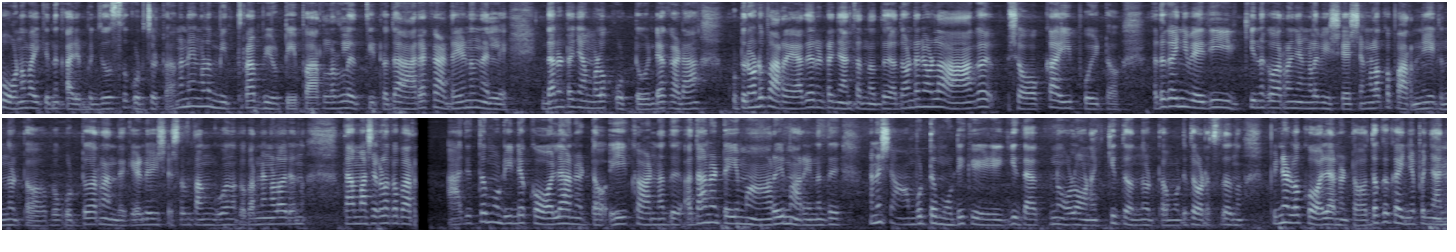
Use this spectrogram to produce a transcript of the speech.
പോണ വൈക്കുന്ന കരിമ്പൻ ജ്യൂസ് കുടിച്ചിട്ടോ അങ്ങനെ ഞങ്ങൾ മിത്ര ബ്യൂട്ടി പാർലറിൽ എത്തിയിട്ടോ അത് ആരെ കടയാണെന്നല്ലേ? ഇതാണ് കേട്ടോ നമ്മളെ കുട്ടുവിന്റെ കട. കുട്ടിനോട് പറയാതെ കേട്ടോ ഞാൻ തന്നത്. അതുകൊണ്ട് തന്നെ ഉള്ള ആകെ ഷോക്കായി പോയിട്ടോ അത് കഴിഞ്ഞ് വരി ഇരിക്കുന്നൊക്കെ പറഞ്ഞാൽ ഞങ്ങൾ വിശേഷങ്ങളൊക്കെ പറഞ്ഞിരുന്നു കേട്ടോ അപ്പോൾ കുട്ടു പറഞ്ഞാൽ എന്തൊക്കെയുണ്ട് വിശേഷം? തങ്കു എന്നൊക്കെ പറഞ്ഞ് ഞങ്ങൾ ഓരോന്ന് തമാശകളൊക്കെ പറഞ്ഞു ആദ്യത്തെ മുടീന്റെ കോലാണ് കേട്ടോ ഈ കാണുന്നത്. അതാണ് കേട്ടോ ഈ മാറി മാറിയണത്. അങ്ങനെ ഷാമ്പുട്ട് മുടി കഴുകി ഇതാക്കണ ഓൾ ഉണക്കി തന്നു കേട്ടോ. മുടി തുടച്ച് തന്നു. പിന്നെയുള്ള കോലാണ് കേട്ടോ. അതൊക്കെ കഴിഞ്ഞപ്പോൾ ഞാൻ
